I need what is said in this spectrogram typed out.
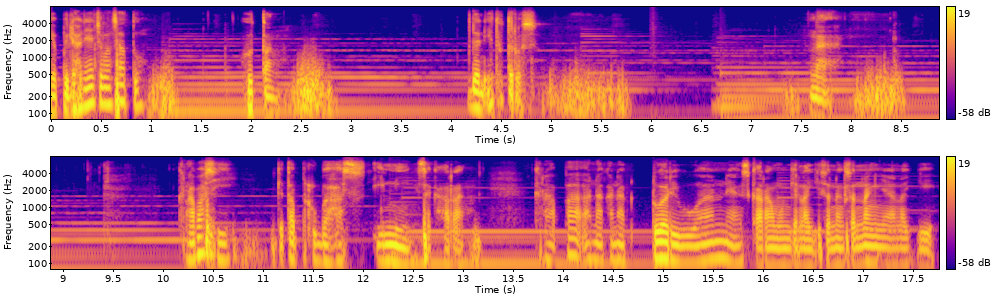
ya pilihannya cuma satu, hutang. Dan itu terus. Nah, kenapa sih kita perlu bahas ini sekarang? Kenapa anak-anak 2000-an yang sekarang mungkin lagi senang-senangnya lagi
